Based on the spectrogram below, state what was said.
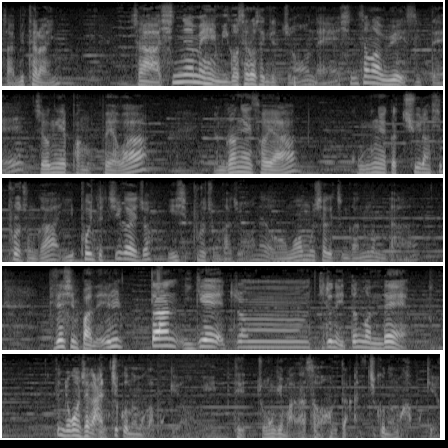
자 밑에 라인. 자 신념의 힘 이거 새로 생겼죠. 네 신성화 위에 있을 때 정의의 방패와 영광의 서약 공격력과 치유량 10% 증가 2포인트 찍어야죠. 20% 증가죠. 네 어마무시하게 증가하는 겁니다. 빛의 심판 일단 이게 좀 기존에 있던 건데 일단 요건 제가 안 찍고 넘어가 볼게요. 밑에 좋은 게 많아서 일단 안 찍고 넘어가 볼게요.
